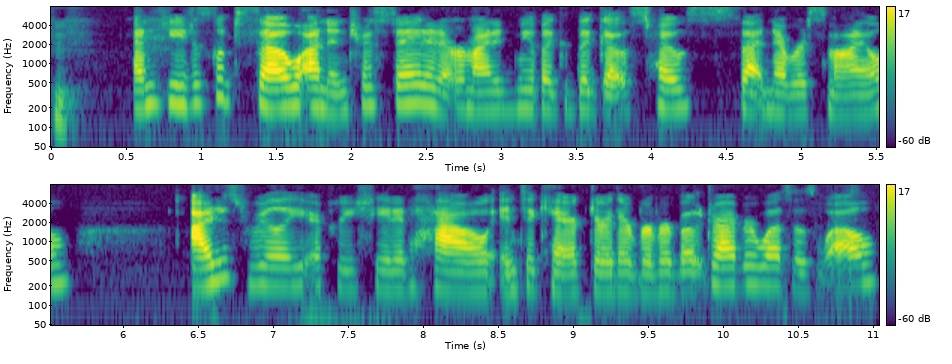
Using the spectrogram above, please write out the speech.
and he just looked so uninterested, and it reminded me of like the ghost hosts that never smile. I just really appreciated how into character their riverboat driver was as well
